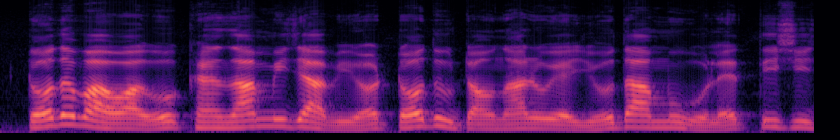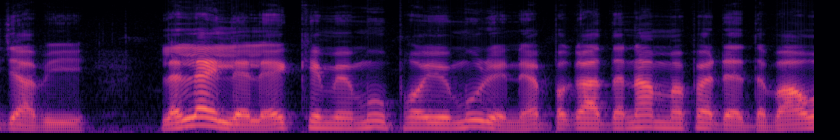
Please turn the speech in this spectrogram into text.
။တောတဘာဝကိုခံစားမိကြပြီးတော့တောသူတောင်သားတို့ရဲ့ရိုးသားမှုကိုလည်းသိရှိကြပြီးလက်လိုက်လဲလဲခင်မင်မှုဖော်ရမှုတွေနဲ့ပကတနာမဖတ်တဲ့တဘာဝ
